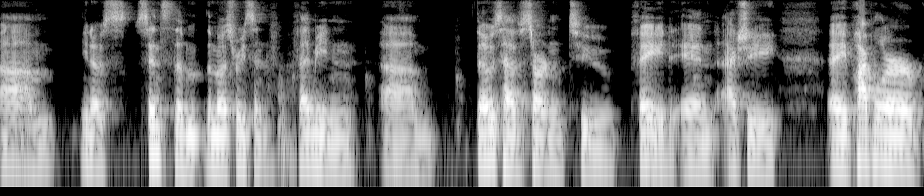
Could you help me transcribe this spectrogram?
Um, you know, s- since the the most recent Fed meeting, um, those have started to fade. And actually, a popular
